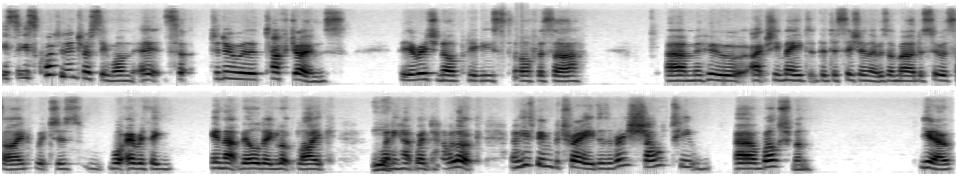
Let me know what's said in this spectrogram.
is is quite an interesting one. It's to do with Taff Jones, the original police officer, um, who actually made the decision that it was a murder suicide, which is what everything in that building looked like when he had, went to have a look. And he's been portrayed as a very shouty uh, Welshman. You know,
